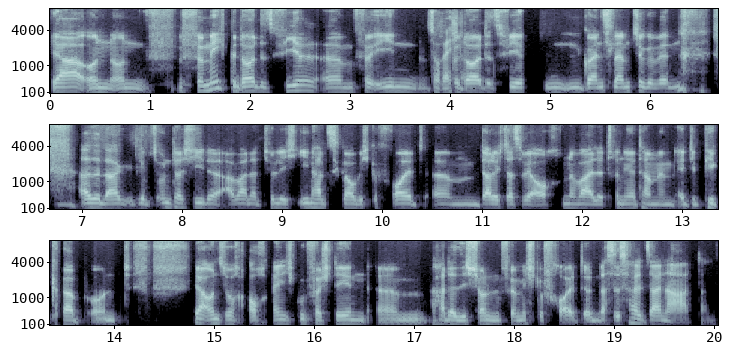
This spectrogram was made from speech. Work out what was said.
Ja, und, und für mich bedeutet es viel, ähm, für ihn bedeutet es viel, einen Grand Slam zu gewinnen. Also da gibt es Unterschiede, aber natürlich, ihn hat es, glaube ich, gefreut, ähm, dadurch, dass wir auch eine Weile trainiert haben im ATP Cup und ja, uns auch, auch eigentlich gut verstehen, ähm, hat er sich schon für mich gefreut. Und das ist halt seine Art dann.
